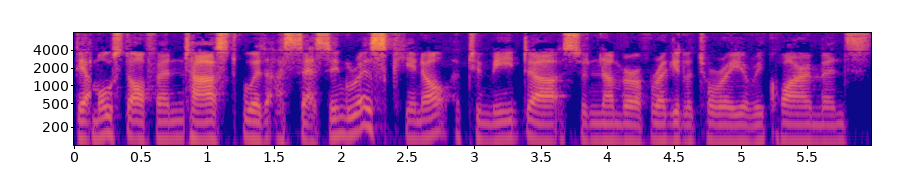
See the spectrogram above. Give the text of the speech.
They're most often tasked with assessing risk, you know, to meet a certain number of regulatory requirements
